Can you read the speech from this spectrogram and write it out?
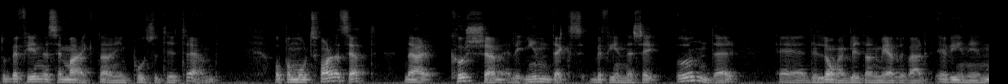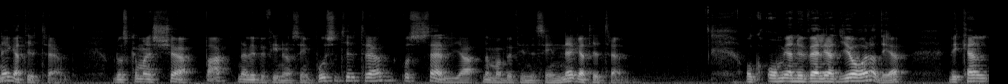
då befinner sig marknaden i en positiv trend. Och på motsvarande sätt när kursen eller index befinner sig under eh, det långa glidande medelvärdet är vi inne i en negativ trend. Och då ska man köpa när vi befinner oss i en positiv trend och sälja när man befinner sig i en negativ trend. Och om jag nu väljer att göra det vi kan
